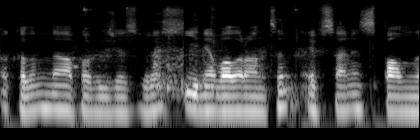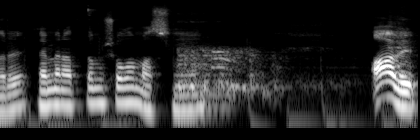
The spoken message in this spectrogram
Bakalım ne yapabileceğiz biraz. Yine Valorant'ın efsane spamları. Hemen atlamış olamazsın ya. Abi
